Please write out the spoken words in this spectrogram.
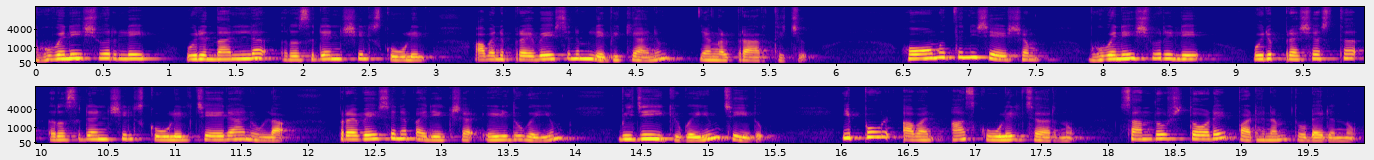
ഭുവനേശ്വറിലെ ഒരു നല്ല റെസിഡൻഷ്യൽ സ്കൂളിൽ അവന് പ്രവേശനം ലഭിക്കാനും ഞങ്ങൾ പ്രാർത്ഥിച്ചു. ഹോമത്തിന് ശേഷം ഭുവനേശ്വറിലെ ഒരു പ്രശസ്ത റെസിഡൻഷ്യൽ സ്കൂളിൽ ചേരാനുള്ള പ്രവേശന പരീക്ഷ എഴുതുകയും വിജയിക്കുകയും ചെയ്തു. ഇപ്പോൾ അവൻ ആ സ്കൂളിൽ ചേർന്നു. സന്തോഷത്തോടെ പഠനം തുടരുന്നു.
